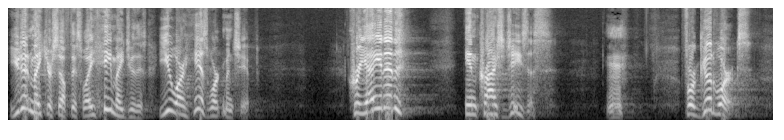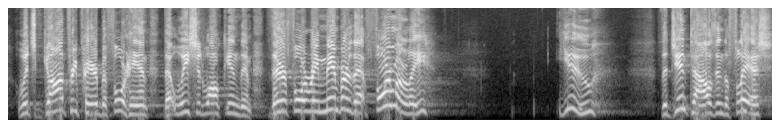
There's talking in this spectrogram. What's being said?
You didn't make yourself this way. He made you this. You are His workmanship created in Christ Jesus mm. for good works, which God prepared beforehand that we should walk in them. Therefore, remember that formerly you, the Gentiles in the flesh,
